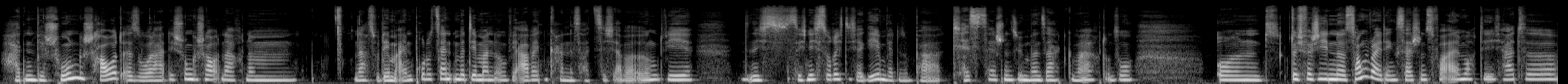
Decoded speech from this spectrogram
hatten wir schon geschaut, also da hatte ich schon geschaut nach einem, nach so dem einen Produzenten, mit dem man irgendwie arbeiten kann. Das hat sich aber irgendwie nicht, sich nicht so richtig ergeben. Wir hatten so ein paar Test-Sessions, wie man sagt, gemacht und so. Und durch verschiedene Songwriting-Sessions vor allem auch, die ich hatte,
